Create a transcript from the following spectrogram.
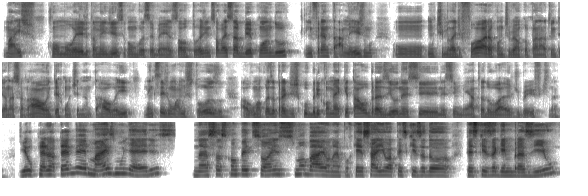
Mas, como ele também disse, como você bem ressaltou, a gente só vai saber quando enfrentar mesmo um, um time lá de fora, quando tiver um campeonato internacional, intercontinental aí, nem que seja um amistoso, alguma coisa para descobrir como é que tá o Brasil nesse, nesse meta do Wild Rift, né? E eu quero até ver mais mulheres nessas competições mobile, né? Porque saiu a pesquisa do Pesquisa Game Brasil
